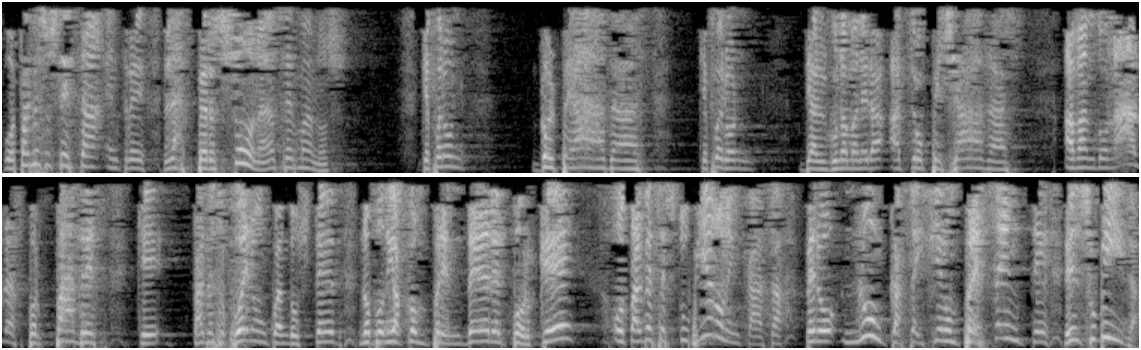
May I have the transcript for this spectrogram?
O tal vez usted está entre las personas, hermanos, que fueron golpeadas, que fueron de alguna manera atropelladas, abandonadas por padres que tal vez fueron cuando usted no podía comprender el por qué, o tal vez estuvieron en casa, pero nunca se hicieron presente en su vida.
